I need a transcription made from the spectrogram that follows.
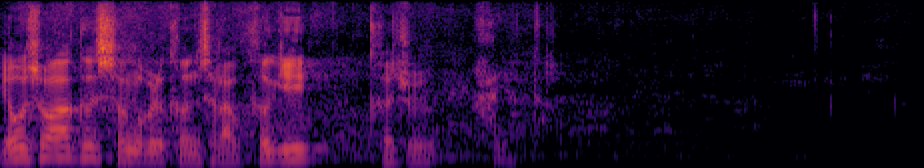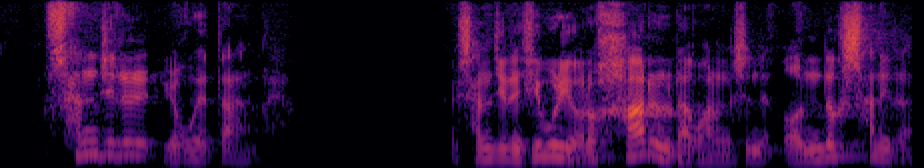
여호수아가 그 성읍을 건설하고 거기 거주하였더라. 산지를 요구했다는 거예요. 산지는 히브리어로 하르라고 하는 것인데 언덕산이라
